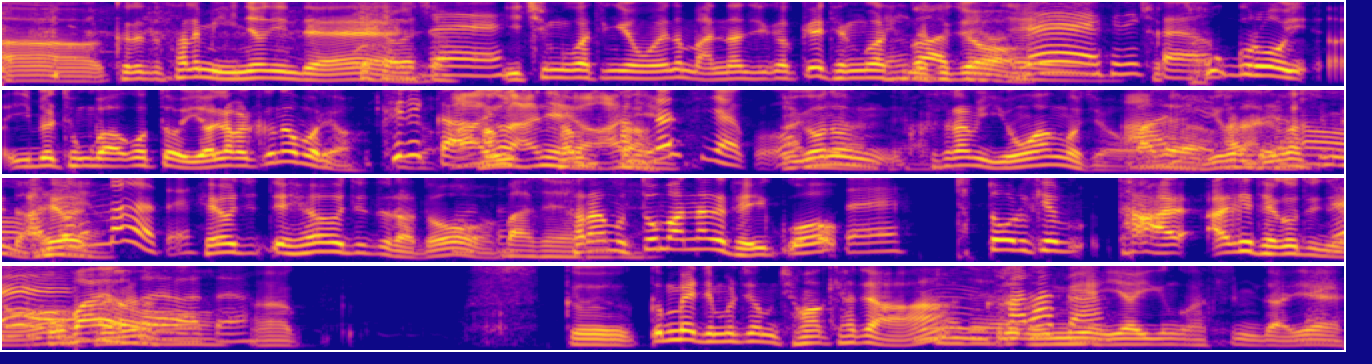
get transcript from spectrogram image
아, 그래도 사람이 인연인데 그렇죠, 그렇죠. 네. 이 친구 같은 경우에는 만난 지가 꽤 된 것 같은데 것 그죠? 네, 저 그니까요. 톡으로 이- 이별 통보하고 또 연락을 끊어버려. 그니까. 아, 이건 아니에요. 장난치냐고. 이거는 그 사람이 이용한 거죠. 맞아요. 이건 아닌 것 같습니다. 어, 헤어, 혼나야 돼. 헤어질 때 헤어지더라도 맞아. 맞아요, 사람은 맞아요. 또 만나게 돼 있고 네. 또 이렇게 다 알- 알게 되거든요. 네. 오바요. 맞아요, 맞아요. 어, 그 끝맺음을 좀 정확히 하자. 그런 잘하자. 의미의 이야기인 것 같습니다. 예.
